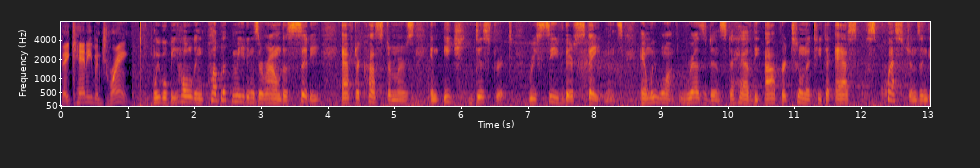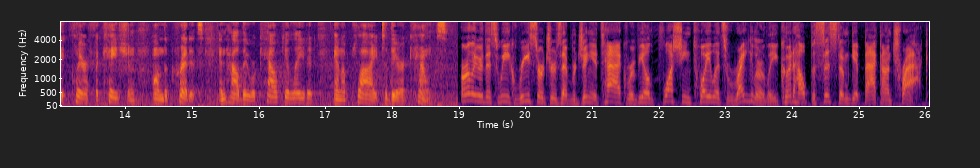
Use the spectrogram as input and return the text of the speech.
they can't even drink. We will be holding public meetings around the city after customers in each district receive their statements. And we want residents to have the opportunity to ask questions and get clarification on the credits and how they were calculated and applied to their accounts. Earlier this week, researchers at Virginia Tech revealed flushing toilets regularly could help the system get back on track.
